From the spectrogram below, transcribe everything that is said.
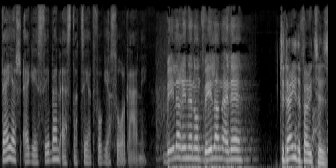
teljes egészében ezt a célt fogja szolgálni. Wählerinnen und Wählern eine Today, the voters,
